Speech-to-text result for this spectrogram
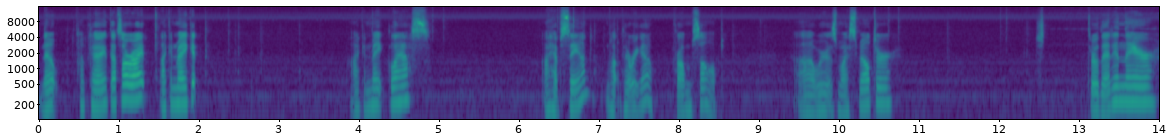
Nope. Okay, that's alright. I can make it. I can make glass. I have sand. Oh, there we go. Problem solved. Uh, where is my smelter? Just throw that in there.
